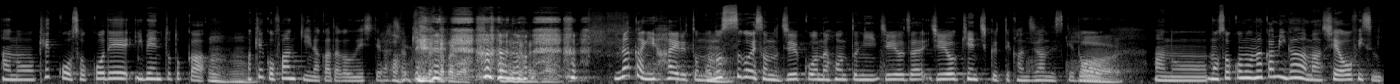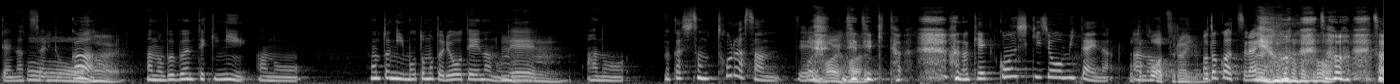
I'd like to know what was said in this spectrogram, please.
あの結構そこでイベントとか、うんうん。まあ、結構ファンキーな方が運営してらっしゃって 中に入るとものすごいその重厚な本当に重要材重要建築って感じなんですけど、はい。あのもうそこの中身がまあシェアオフィスみたいになってたりとか、はい。あの部分的にあの本当にもともと料亭なので、うんうん。あの昔その寅さんで、はいはいはい。出てきた あの結婚式場みたいなあの男は辛いよ。男は辛いよ。そうそ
